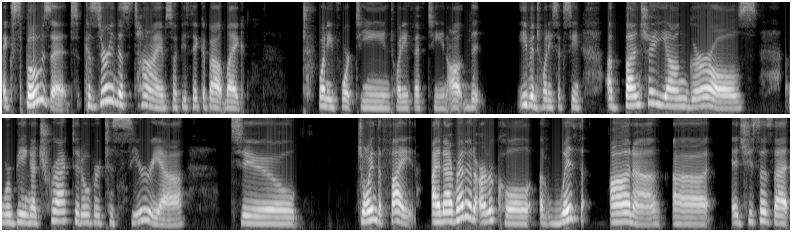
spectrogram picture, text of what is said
expose it. Because during this time, so if you think about like 2014, 2015, all the, even 2016, a bunch of young girls were being attracted over to Syria to join the fight. And I read an article with Anna, uh, and she says that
